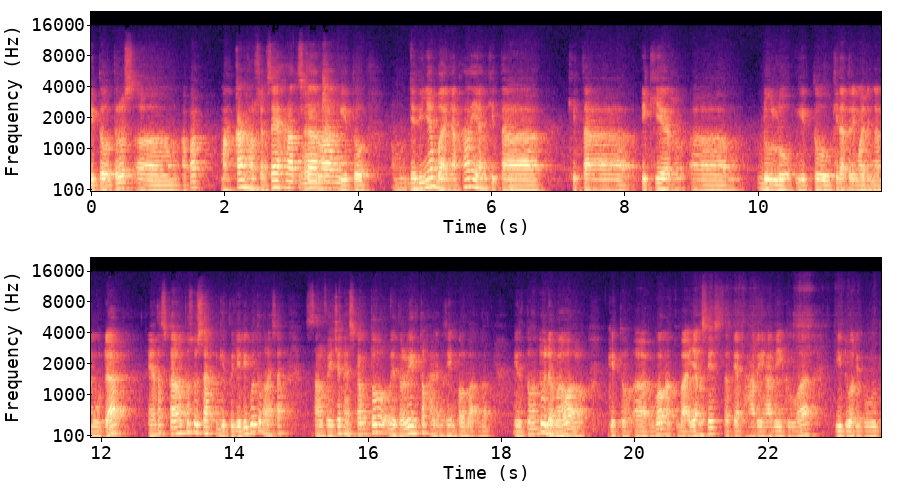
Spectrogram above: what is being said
gitu. Terus um, apa makan harus yang sehat sekarang gitu. Um, jadinya banyak hal yang kita kita pikir um, dulu gitu kita terima dengan mudah ternyata sekarang tuh susah gitu. Jadi gue tuh ngerasa salvation has come tuh literally itu hal yang simple banget. Gitu Tuhan tuh udah bawa loh. Gitu. Gue nggak kebayang sih setiap hari-hari gue di 2020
